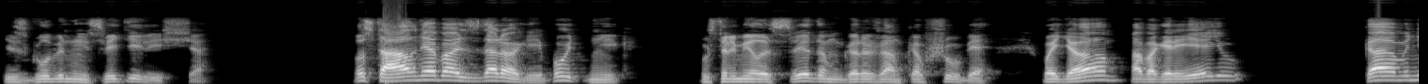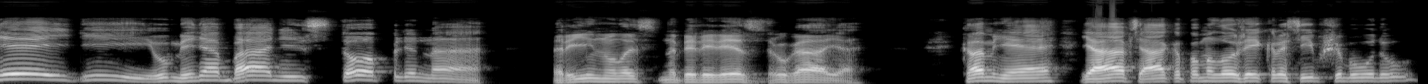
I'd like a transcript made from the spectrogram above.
из глубины святилища. — Устал, небось, с дороги, путник? — устремилась следом горожанка в шубе. — Пойдем, обогрею. — Ко мне иди, у меня баня истоплена! — ринулась на перерез другая. — Ко мне, я всяко помоложе и красивше буду,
